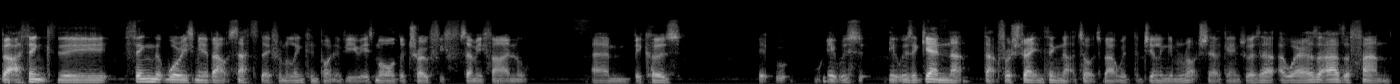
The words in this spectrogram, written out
but I think the thing that worries me about Saturday from a Lincoln point of view is more the trophy semi-final, um, because it, it was it was again that that frustrating thing that I talked about with the Gillingham and Rochdale games. Whereas, whereas as a fan,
